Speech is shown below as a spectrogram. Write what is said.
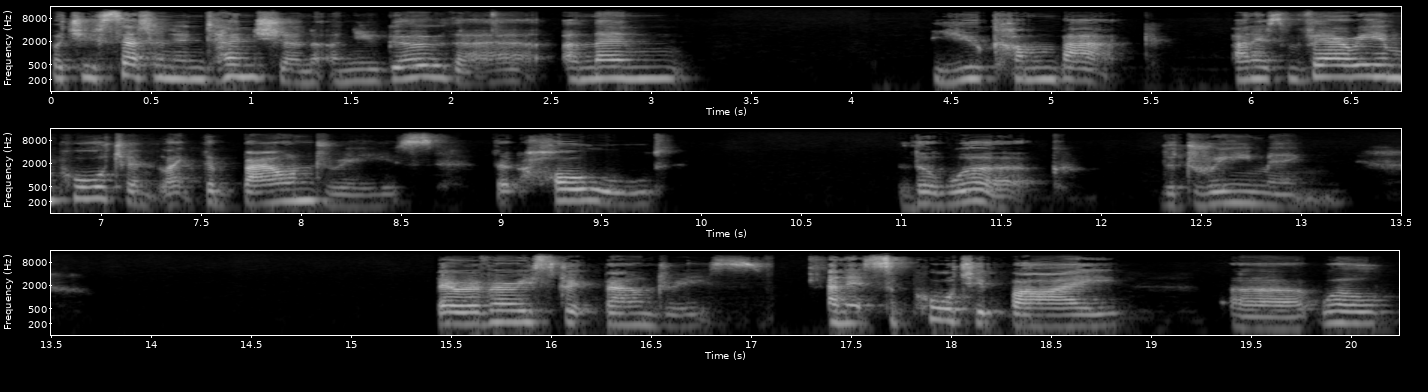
But you set an intention and you go there, and then you come back, and it's very important, like the boundaries that hold the work, the dreaming. There are very strict boundaries, and it's supported by, uh, well,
